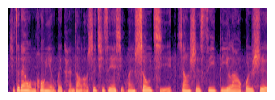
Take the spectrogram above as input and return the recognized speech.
其实待会我们后面也会谈到，老师其实也喜欢收集，像是 CD 啦，或者是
